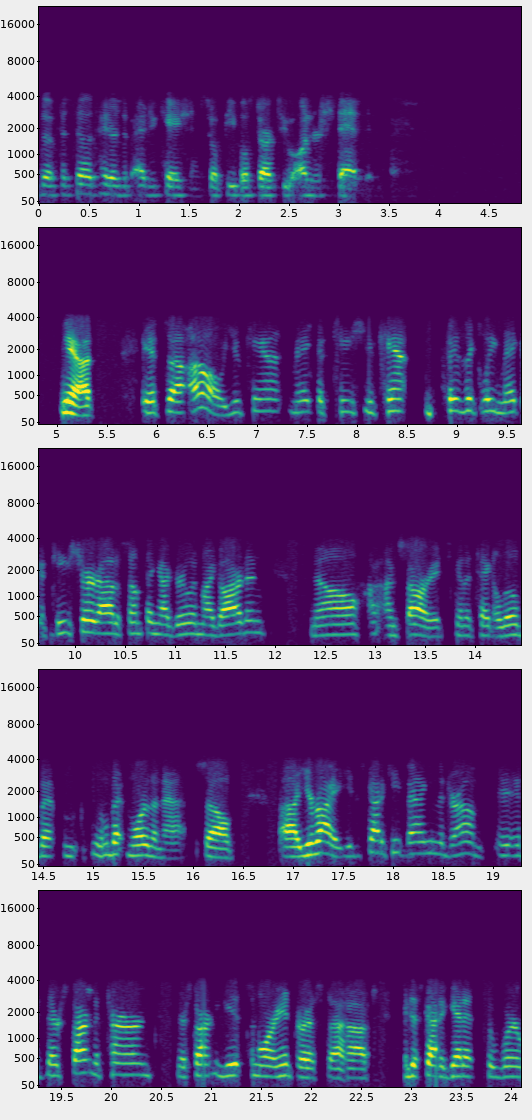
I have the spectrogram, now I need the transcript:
the facilitators of education so people start to understand it. Yeah, it's, uh, oh, you can't make a t you can't physically make a t-shirt out of something I grew in my garden no, I'm sorry. It's going to take a little bit, a little bit more than that. So, uh, you're right. You just got to keep banging the drum. If they're starting to turn, they're starting to get some more interest. Uh, we just got to get it to where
